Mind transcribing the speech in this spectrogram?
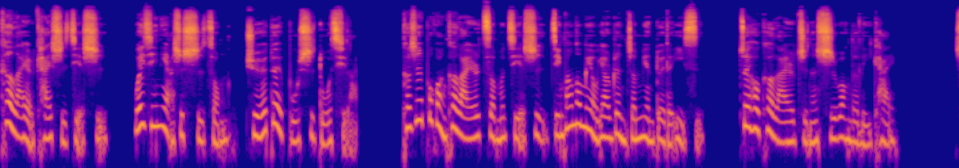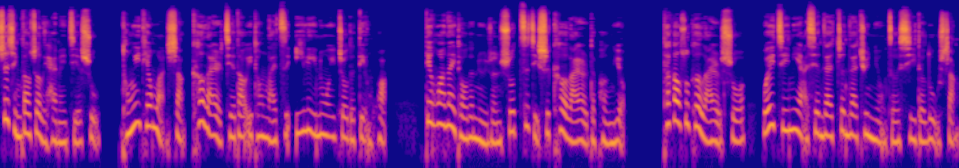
克莱尔开始解释：维吉尼亚是失踪，绝对不是躲起来。可是不管克莱尔怎么解释，警方都没有要认真面对的意思。最后，克莱尔只能失望的离开。事情到这里还没结束。同一天晚上，克莱尔接到一通来自伊利诺伊州的电话，电话那头的女人说自己是克莱尔的朋友。她告诉克莱尔说，维吉尼亚现在正在去纽泽西的路上，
